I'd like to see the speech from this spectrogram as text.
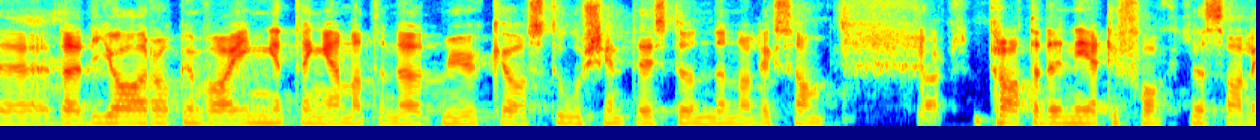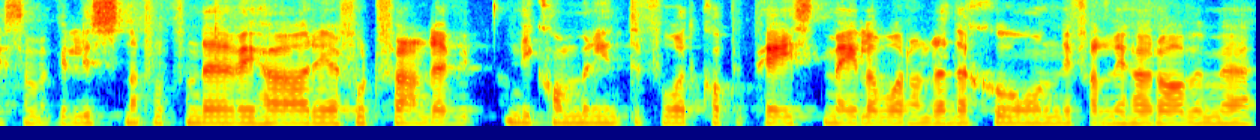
Eh, där jag och Robin var ingenting annat än ödmjuka och storsinta i stunden och liksom pratade ner till folk och sa liksom att vi lyssnar fortfarande, vi hör er fortfarande. Ni kommer inte få ett copy-paste mail av vår redaktion ifall ni hör av er med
